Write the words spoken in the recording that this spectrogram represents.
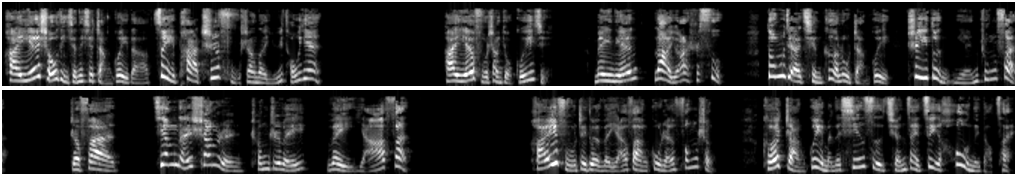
海爷手底下那些掌柜的最怕吃府上的鱼头宴。海爷府上有规矩，每年腊月二十四，东家请各路掌柜吃一顿年终饭，这饭。江南商人称之为尾牙饭。海府这顿尾牙饭固然丰盛，可掌柜们的心思全在最后那道菜。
